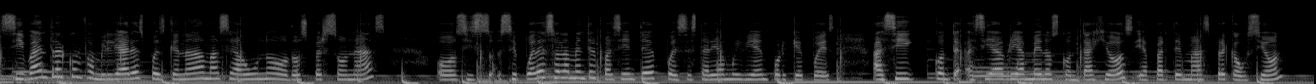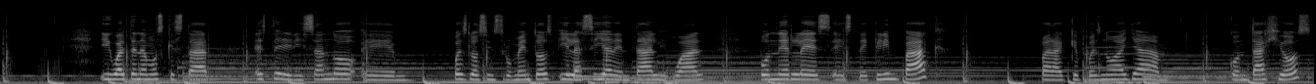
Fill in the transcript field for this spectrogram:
si va a entrar con familiares, pues que nada más sea uno o dos personas. O si, si puede solamente el paciente, pues estaría muy bien porque pues así, así habría menos contagios y aparte más precaución. Igual tenemos que estar esterilizando eh, pues los instrumentos y la silla dental igual. Ponerles este clean pack para que pues no haya contagios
